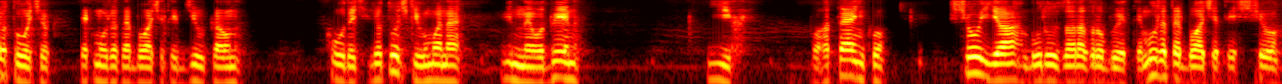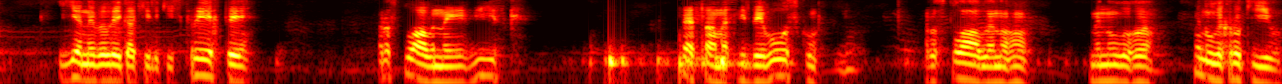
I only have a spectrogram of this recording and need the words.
льоточок, як можете бачити, бджілка он ходить. Льоточків у мене він не один, їх багатенько. Що я буду зараз робити? Можете бачити, що є невелика кількість крихти, розплавлений віск. Це саме сліди воску, розплавленого минулого, минулих років.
